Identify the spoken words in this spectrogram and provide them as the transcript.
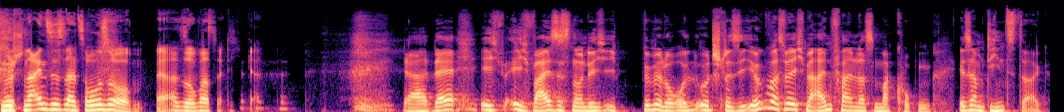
Nur schneiden Sie es als Hose um. Ja, sowas hätte ich gerne. Ja, ne, ich, ich weiß es noch nicht. Ich bin mir noch un unschlüssig. Irgendwas werde ich mir einfallen lassen. Mal gucken. Ist am Dienstag.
